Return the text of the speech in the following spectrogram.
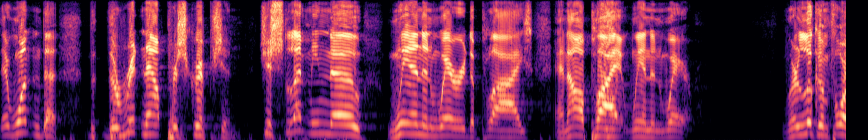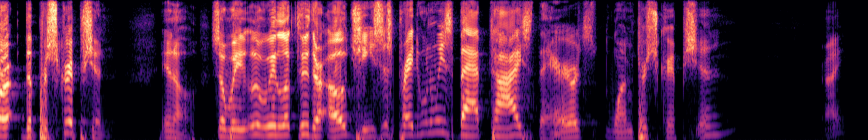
They're wanting the, the written out prescription. Just let me know when and where it applies, and I'll apply it when and where. We're looking for the prescription, you know. So we, we look through there. Oh, Jesus prayed when we was baptized. There's one prescription, right?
